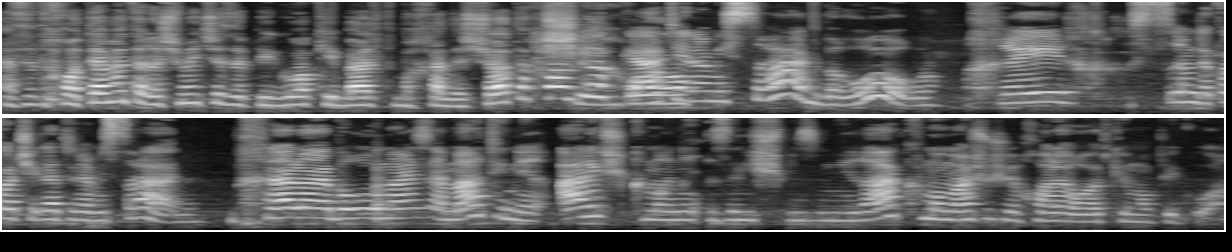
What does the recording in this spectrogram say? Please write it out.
אז את החותמת הרשמית שזה פיגוע קיבלת בחדשות אחר כך? כשהגעתי או- למשרד, ברור. אחרי 20 דקות שהגעתי למשרד. בכלל לא היה ברור מה זה. אמרתי, נראה לי שכלומר, זה. זה נראה כמו משהו שיכול להיראות כמו פיגוע.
